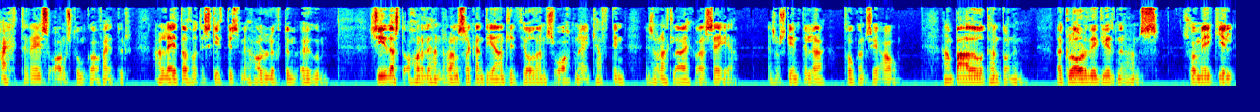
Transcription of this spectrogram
Hægt reys ormstunga á fætur. Hann leita þó til skiptis með hálflugtum augum. Síðast horfi hann rannsakandi í andlið þjóðans og opnaði kæftin eins og hann ætlaði eitthvað að segja, en svo skyndilega tók hann sig á. Hann baði út höndunum. Það glóriði í glýrnur hans. Svo mikil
